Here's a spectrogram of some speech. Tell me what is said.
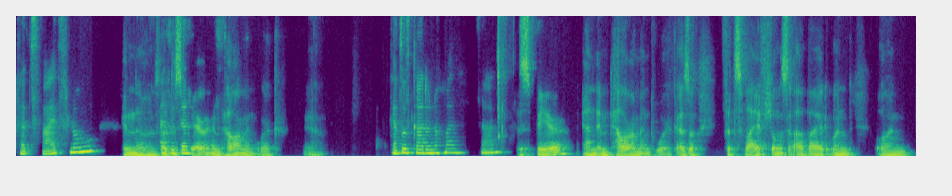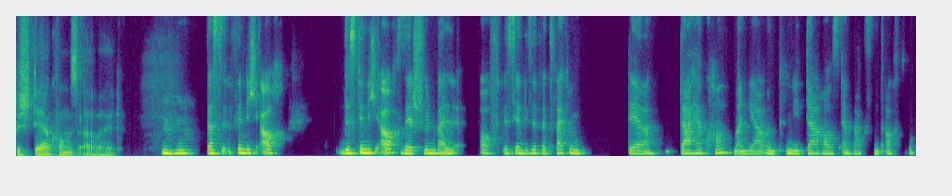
Verzweiflung. Genau, das also Despair and Empowerment Work. Ja. Kannst du es gerade nochmal sagen? Despair and Empowerment Work, also Verzweiflungsarbeit und, und Bestärkungsarbeit. Mhm. Das finde ich auch, das finde ich auch sehr schön, weil oft ist ja diese Verzweiflung, der, daher kommt man ja und daraus erwachsen auch so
